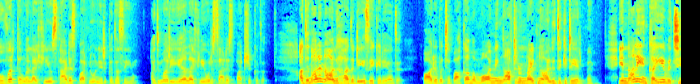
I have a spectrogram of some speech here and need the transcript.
ஒவ்வொருத்தவங்க லைஃப்லேயும் சேடஸ்ட் பார்ட்னு ஒன்று இருக்க தான் செய்யும். அது மாதிரி என் லைஃப்லேயும் ஒரு சேடஸ்ட் பார்ட் இருக்குது. அதனால நான் அழுகாத டேஸே கிடையாது. பாரபட்ச பார்க்காம மார்னிங் ஆஃப்டர்நூன் நைட்னு அழுதுகிட்டே இருப்பேன். என்னால் என் கையை வச்சு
